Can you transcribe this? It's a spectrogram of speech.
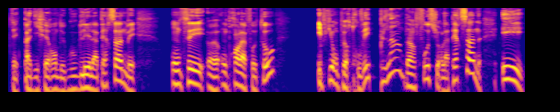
peut-être pas différent de googler la personne, mais on fait, on prend la photo. Et puis on peut retrouver plein d'infos sur la personne. Et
